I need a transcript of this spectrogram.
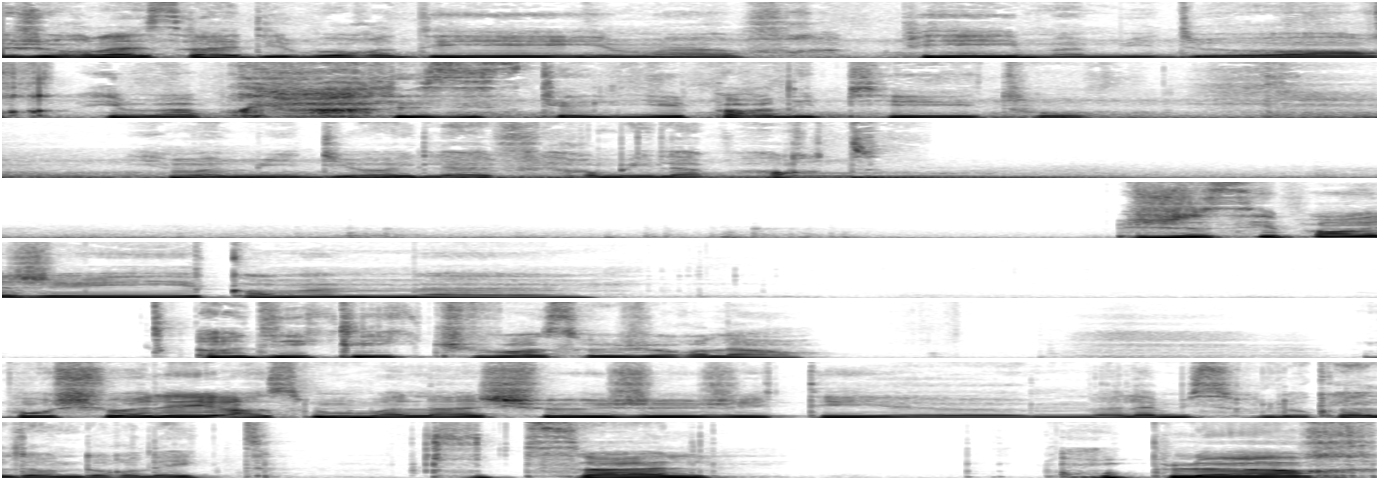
Ce jour-là, ça a débordé, il m'a frappé, il m'a mis dehors, il m'a pris par les escaliers, par les pieds et tout. Il m'a mis dehors, il a fermé la porte. Je sais pas, j'ai eu quand même euh, un déclic, tu vois, ce jour-là. Bon, je suis allée, à ce moment-là, j'étais euh, à la mission locale d'Anderlecht, toute sale, en pleurs.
